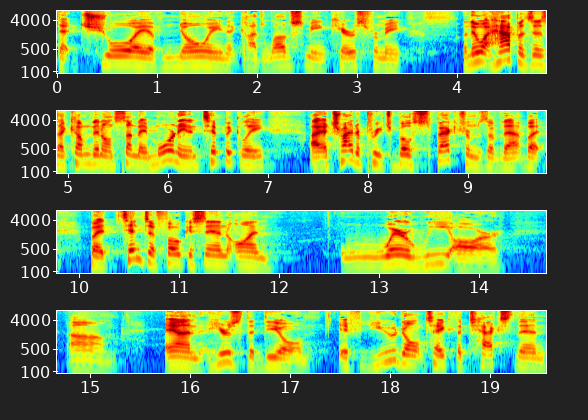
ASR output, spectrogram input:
that joy of knowing that God loves me and cares for me. And then what happens is I come then on Sunday morning, and typically I, I try to preach both spectrums of that, but, but tend to focus in on where we are. Um, and here's the deal if you don't take the text then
